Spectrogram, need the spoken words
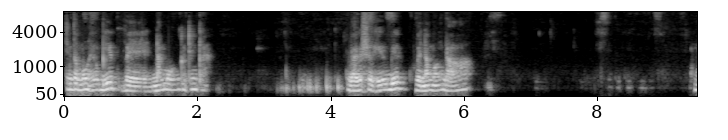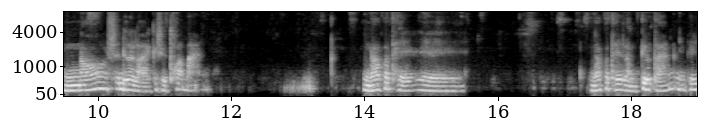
chúng ta muốn hiểu biết về năm uẩn của chúng ta. Và cái sự hiểu biết về năm uẩn đó, nó sẽ đưa lại cái sự thỏa mãn. Nó có thể ờ, nó có thể làm tiêu tán những cái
